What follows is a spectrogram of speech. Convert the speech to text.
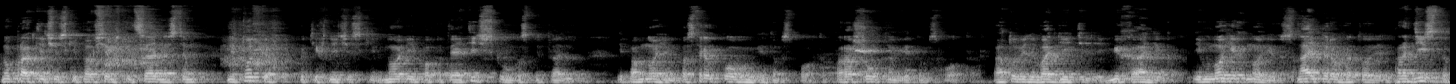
ну, практически по всем специальностям, не только по техническим, но и по патриотическому воспитанию и по многим, по стрелковым видам спорта, парашютным видам спорта. Готовили водителей, механиков и многих-многих, снайперов готовили, радистов.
